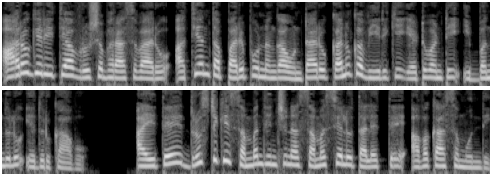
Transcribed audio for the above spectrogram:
ఆరోగ్యరీత్యా వృషభరాశివారు అత్యంత పరిపూర్ణంగా ఉంటారు కనుక వీరికి ఎటువంటి ఇబ్బందులు ఎదురుకావు. అయితే దృష్టికి సంబంధించిన సమస్యలు తలెత్తే అవకాశం ఉంది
